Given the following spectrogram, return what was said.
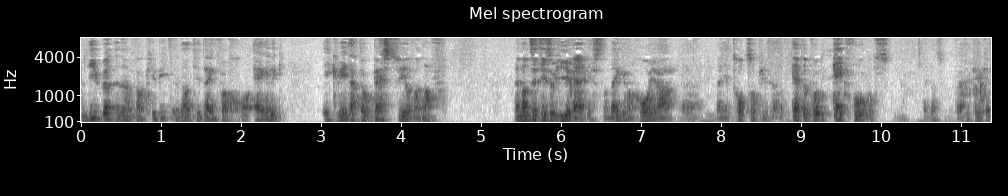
nieuw bent in een vakgebied en dat je denkt van, goh, eigenlijk, ik weet daar toch best veel van af. En dan zit je zo hier ergens. Dan denk je van, goh ja, uh, ben je trots op jezelf. Ik heb bijvoorbeeld, kijk vogels. Ja, dat is een verrekijker.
